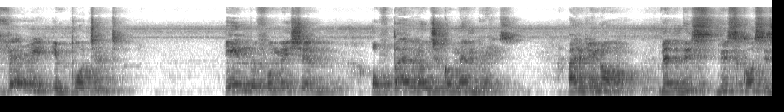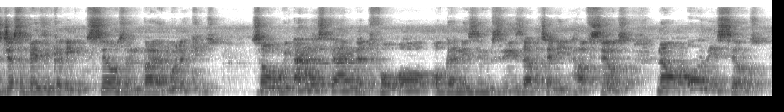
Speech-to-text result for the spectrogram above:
very important in the formation of biological membranes. And you know that this, this course is just basically cells and biomolecules. So we understand that for all organisms, these actually have cells. Now, all these cells,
